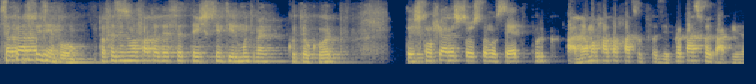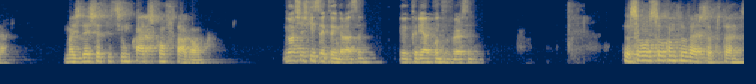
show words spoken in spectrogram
Só que eu acho, por exemplo, para fazeres uma foto dessa, tens que sentir muito bem com o teu corpo. Tens de confiar nas pessoas que estão no set, porque pá, não é uma foto fácil de fazer. Por acaso foi rápida, mas deixa-te assim um bocado desconfortável. Não achas que isso é que tem graça? Eh, Criar controvérsia? Eu sou uma pessoa controversa, portanto,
